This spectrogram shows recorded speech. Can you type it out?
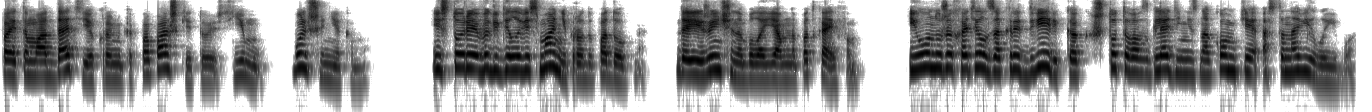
Поэтому отдать ее, кроме как папашке, то есть ему, больше некому. История выглядела весьма неправдоподобно, да и женщина была явно под кайфом. И он уже хотел закрыть дверь, как что-то во взгляде незнакомки остановило его.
